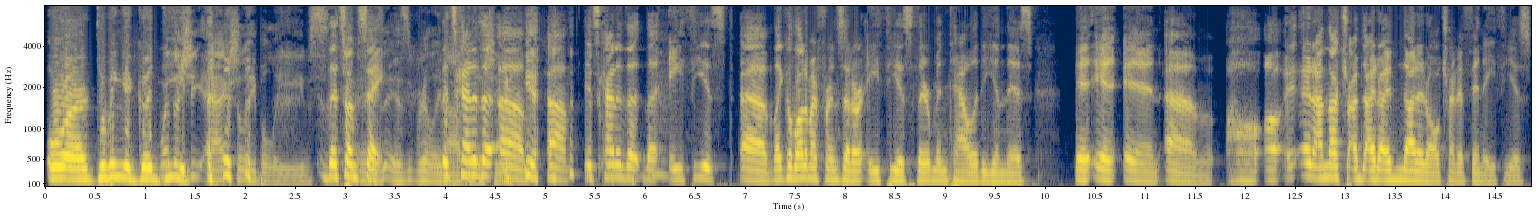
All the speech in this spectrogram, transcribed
or doing a good deed. whether deed. she actually believes. That's what I'm saying. Is, really That's kind of the the um, issue. um it's kind of the the atheist uh like a lot of my friends that are atheists their mentality in this and, and, and um oh, oh and I'm not I'm not at all trying to offend atheists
